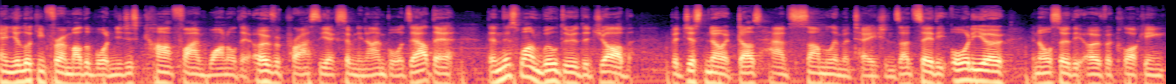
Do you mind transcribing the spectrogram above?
and you're looking for a motherboard and you just can't find one or they're overpriced, the X79 boards out there, then this one will do the job but just know it does have some limitations. I'd say the audio and also the overclocking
